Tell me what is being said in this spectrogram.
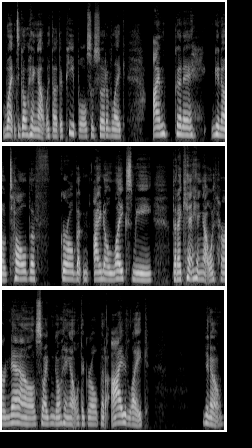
went to go hang out with other people. So sort of like, I'm gonna, you know, tell the f- girl that I know likes me that I can't hang out with her now so I can go hang out with a girl that I like, you know,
